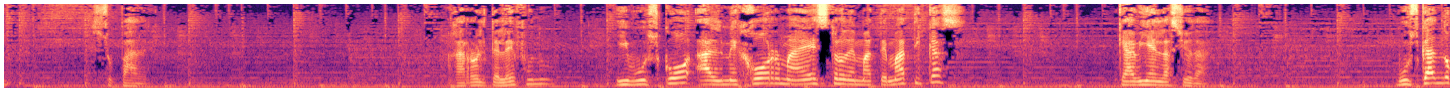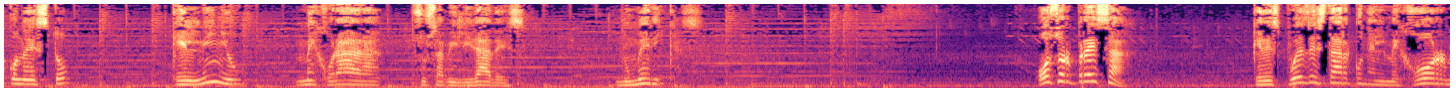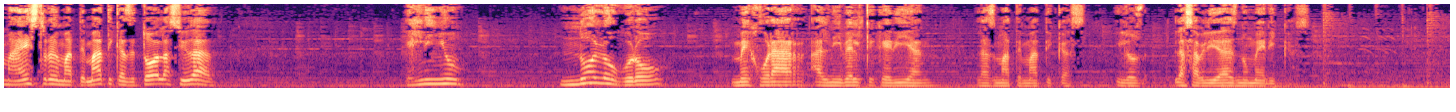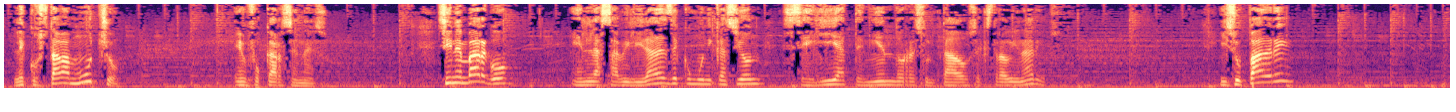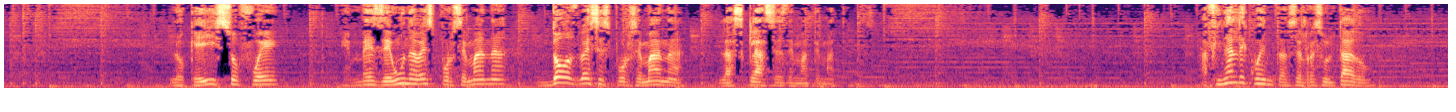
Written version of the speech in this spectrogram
su padre? Agarró el teléfono y buscó al mejor maestro de matemáticas que había en la ciudad. Buscando con esto que el niño mejorara sus habilidades numéricas. ¡Oh sorpresa! Que después de estar con el mejor maestro de matemáticas de toda la ciudad, el niño no logró mejorar al nivel que querían las matemáticas y los, las habilidades numéricas. Le costaba mucho enfocarse en eso. Sin embargo, en las habilidades de comunicación seguía teniendo resultados extraordinarios. Y su padre lo que hizo fue, en vez de una vez por semana, dos veces por semana las clases de matemáticas. A final de cuentas, el resultado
